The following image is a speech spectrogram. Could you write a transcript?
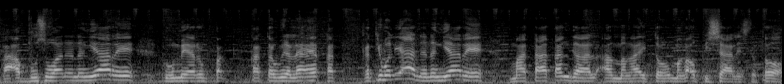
kaabusuhan na nangyari, kung mayroong kat, katiwalian na nangyari, matatanggal ang mga ito, mga opisyalis na to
